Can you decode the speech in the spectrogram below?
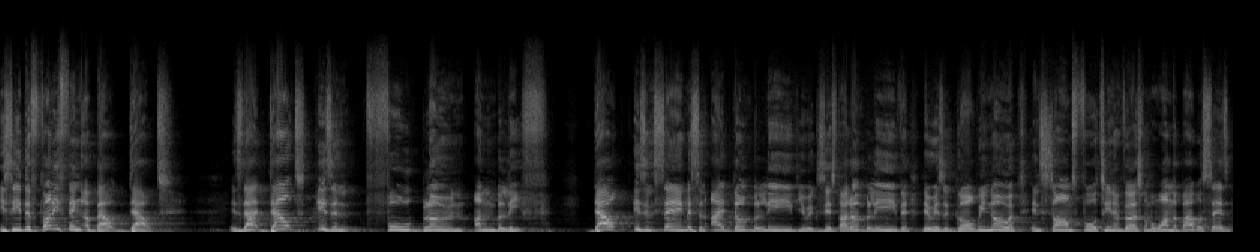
You see, the funny thing about doubt is that doubt isn't full blown unbelief. Doubt isn't saying, listen, I don't believe you exist. I don't believe that there is a God. We know in Psalms 14 and verse number one, the Bible says,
